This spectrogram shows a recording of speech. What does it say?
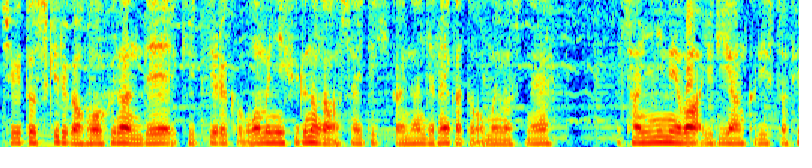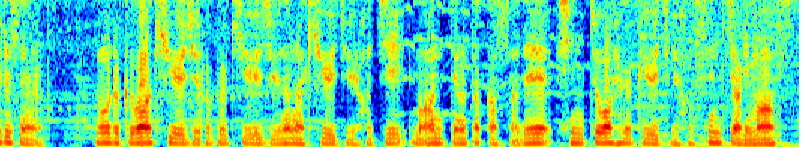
シュートスキルが豊富なんで、決定力多めに振るのが最適解なんじゃないかと思いますね。3人目はユリアン・クリストフェルセン。能力は96、97、98、まあ、安定の高さで身長は198センチあります。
